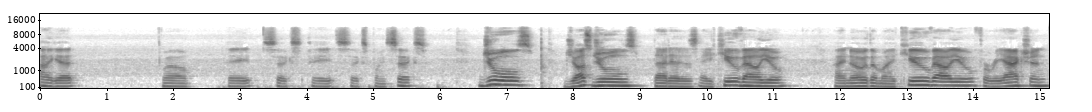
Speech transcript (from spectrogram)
I get, well, 8686.6 joules, just joules, that is a Q value I know that my Q value for reaction,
